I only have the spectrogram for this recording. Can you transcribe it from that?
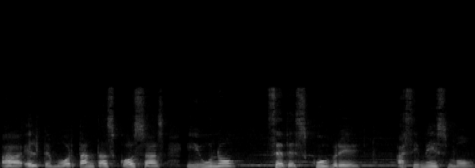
ah, el temor, tantas cosas, y uno se descubre a sí mismo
